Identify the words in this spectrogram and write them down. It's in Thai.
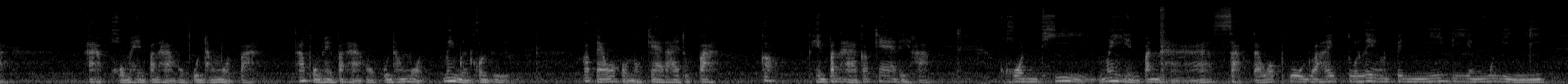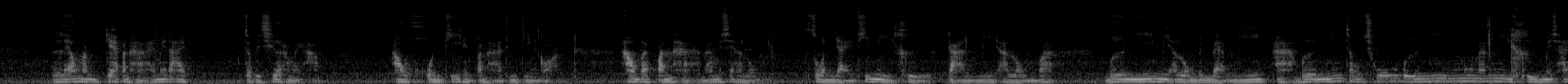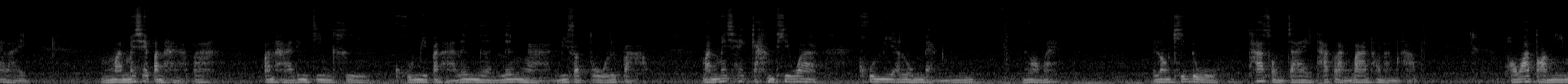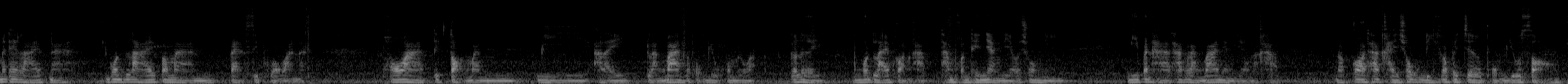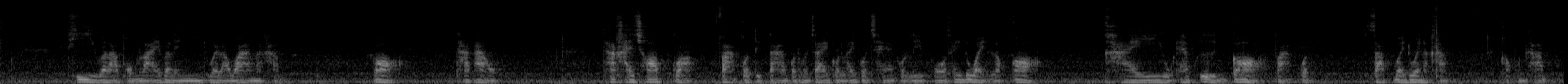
อะผมเห็นปัญหาของคุณทั้งหมดปะถ้าผมเห็นปัญหาของคุณทั้งหมดไม่เหมือนคนอื่น ก็แปลว่าผมต้องแก้ได้ถูกปะก็เห็นปัญหาก็แก้ดีครับ คนที่ไม่เห็นปัญหาสักแต่ว่าพูดว่าให้ตัวเลขมันเป็นอย่างนี้ดีอย่างงู้นดีงนี้ แล้วมันแก้ปัญหาให้ไม่ได้จะไปเชื่อทำไมครับ เอาคนที่เห็นปัญหาจริง ๆ ก่อน เอาแบบปัญหานะไม่ใช่อารมณ์ ส่วนใหญ่ที่มีคือการมีอารมณ์ว่า เบอร์นี้มีอารมณ์เป็นแบบนี้ อ่าเบอร์นี้เจ้าชู้เบอร์นี้นู่นนั่นนี่คือไม่ใช่อะไร มันไม่ใช่ปัญหาป่ะปัญหาจริง ๆ คือ คุณมีปัญหาเรื่องเงินเรื่องงาน มีศัตรูหรือเปล่า มันไม่ใช่การที่ว่าคุณมีอารมณ์แบบนี้นึกออกไหมไปลองคิดดูถ้าสนใจทักหลังบ้านเท่านั้นครับ เพราะว่าตอนนี้ไม่ได้ไลฟ์นะงดไลฟ์ประมาณ 80 กว่าวันอะ ราะว่า t ิ k t o k มันมีอะไรหลังบ้านกับผมอยู่ความรู้ก็เลยงดไลฟ์ก่อนครับทำคอนเทนต์อย่างเดียวช่วงนี้ มีปัญหาทักหลังบ้านอย่างเดียวนะครับ แล้วก็ถ้าใครโชคดีก็ไปเจอผมยูสองที่เวลาผมไลฟ์อะไรนี้เวลาว่างนะครับ ก็ทักเอา ถ้าใครชอบกว่าฝากกดติดตามกดหัวใจกดไลค์กดแชร์กดรีโพสให้ด้วย แล้วก็ใครอยู่แอปอื่นก็ฝากกดซับไว้ด้วยนะครับ ขอบคุณครับ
